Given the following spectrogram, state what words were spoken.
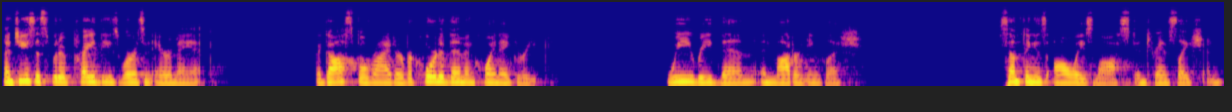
Now, Jesus would have prayed these words in Aramaic. The gospel writer recorded them in Koine Greek. We read them in modern English. Something is always lost in translation.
